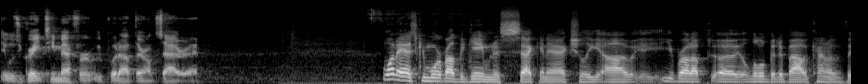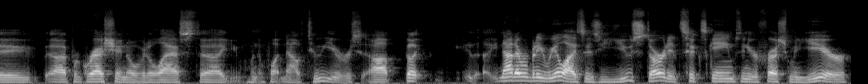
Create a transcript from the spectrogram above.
it was a great team effort we put out there on Saturday. I want to ask you more about the game in a second, actually. Uh, you brought up uh, a little bit about kind of the uh, progression over the last, uh, what now, two years. Uh, but not everybody realizes you started six games in your freshman year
